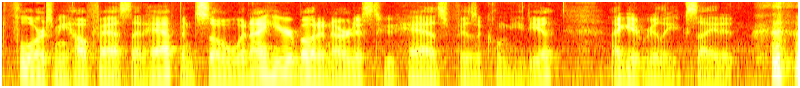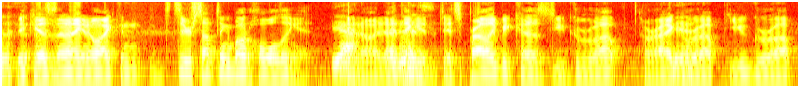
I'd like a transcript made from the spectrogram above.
floors me how fast that happened. So when I hear about an artist who has physical media, I get really excited because then I know I can. There's something about holding it. Yeah, You know, I it think it, it's probably because you grew up, or I grew up, you grew up.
